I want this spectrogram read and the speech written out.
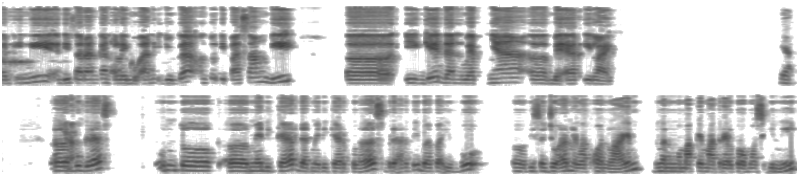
dan ini disarankan oleh Bu Ani juga untuk dipasang di eh, IG dan webnya eh, BRI Live. Eh, Ya. Bu Grace, untuk eh, Medicare dan Medicare Plus berarti Bapak Ibu eh, bisa jualan lewat online dengan memakai material promosi ini.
